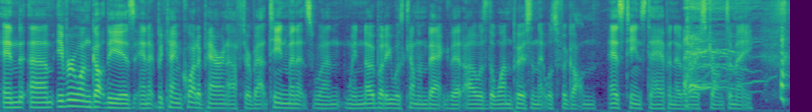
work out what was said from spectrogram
And um, everyone got theirs, and it became quite apparent after about 10 minutes when, when nobody was coming back that I was the one person that was forgotten, as tends to happen at a restaurant to me.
